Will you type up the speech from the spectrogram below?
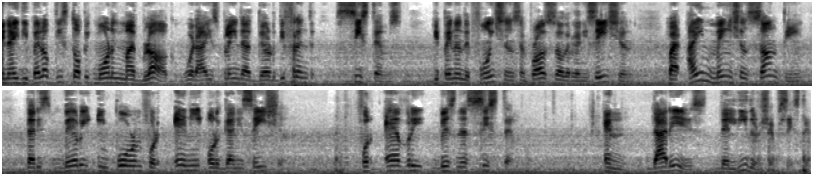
And I developed this topic more in my blog where I explain that there are different systems depending on the functions and process of the organization. But I mentioned something that is very important for any organization, for every business system, and that is the leadership system.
